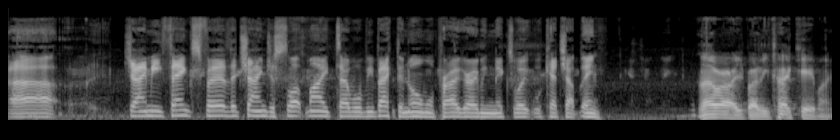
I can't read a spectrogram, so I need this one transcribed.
Uh, Jamie, thanks for the change of slot, mate. Uh, we'll be back to normal programming next week. We'll catch up then. No worries, buddy. Take care, mate.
